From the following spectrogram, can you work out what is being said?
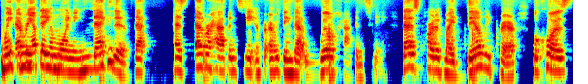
Waking me everything up in the morning. negative that has ever happened to me and for everything that will happen to me. That is part of my daily prayer because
